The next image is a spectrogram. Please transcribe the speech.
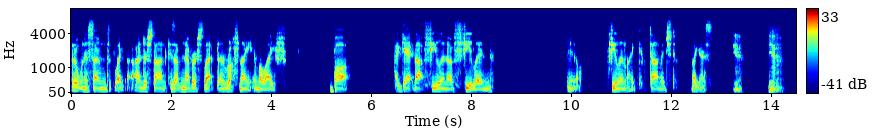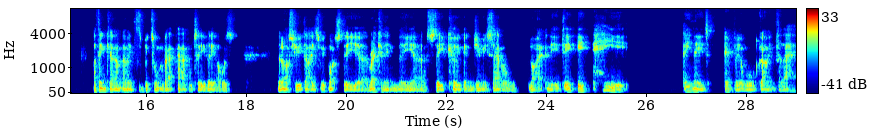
I don't want to sound like I understand because I've never slept a rough night in my life, but I get that feeling of feeling, you know, feeling like damaged, I guess. Yeah. Yeah. I think, um, I mean, we're talking about powerful TV. I was, the last few days, we've watched the uh, Reckoning, the uh, Steve Coogan, Jimmy Savile, like, and he, he, he, he needs every award going for that.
